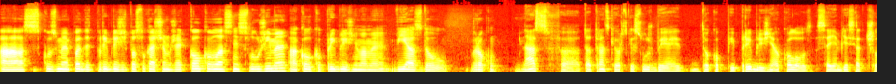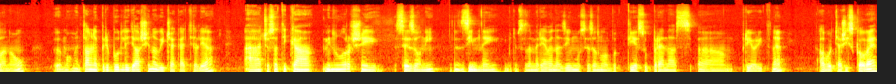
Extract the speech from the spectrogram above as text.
a skúsme povedať, približiť poslucháčom, že koľko vlastne slúžime a koľko približne máme výjazdov v roku. Nás v Tatranskej horskej službe je dokopy približne okolo 70 členov momentálne pribudli ďalší noví čakatelia. A čo sa týka minuloročnej sezóny, zimnej, budem sa zameriavať na zimnú sezónu, lebo tie sú pre nás uh, prioritné, alebo ťažiskové,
